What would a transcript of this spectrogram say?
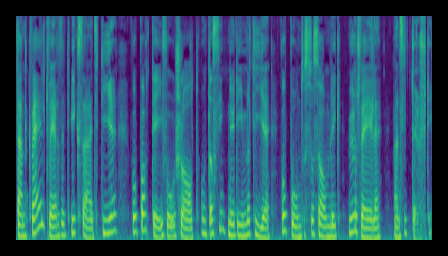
Dann gewählt werden, wie gesagt, die, die die Partei vorschlägt. Und das sind nicht immer die, die die Bundesversammlung würde wählen wenn sie dürfte.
